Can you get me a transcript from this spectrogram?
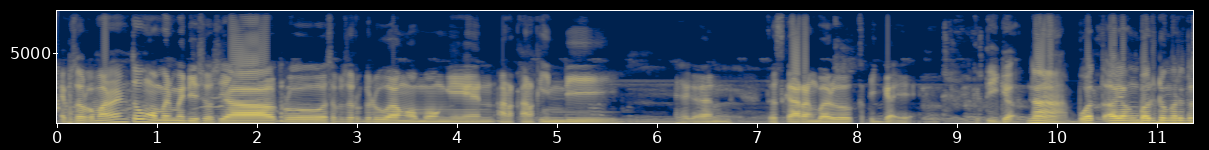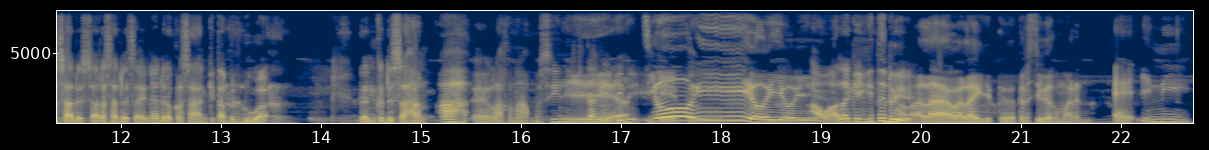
Episode kemarin tuh ngomongin media sosial, terus episode kedua ngomongin anak-anak indie, ya kan. Terus sekarang baru ketiga ya. Ketiga. Nah, buat eh, yang baru dengerin resah desa, resah desa ini adalah keresahan kita berdua. Dan kedesahan, ah elah kenapa sih ini kita kayak gini? Iya. Yoi, Gitu. yoi, yoi. Awalnya kayak gitu dulu ya. Awalnya, awalnya gitu. Terus juga kemarin, eh ini,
